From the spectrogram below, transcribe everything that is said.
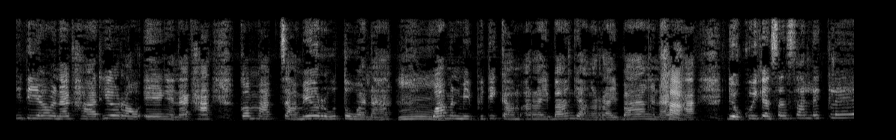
ทีเดียวนะคะ ที่เราเองเนี่ยนะคะ ก็มักจะไม่รู้ตัวนะอืมว่ามันมีพฤติกรรมอะไรบ้างอย่างไรบ้างนะค่ะคะ เดี๋ยวคุยกันสั้นๆ เล็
